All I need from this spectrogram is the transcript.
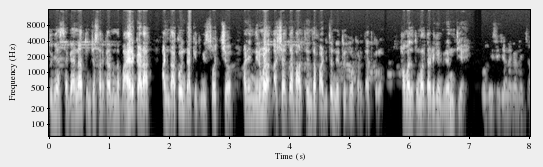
तुम्ही या सगळ्यांना तुमच्या सरकारमधून बाहेर काढा आणि दाखवून द्या की तुम्ही स्वच्छ आणि निर्मळ अशा त्या भारतीय जनता पार्टीचं नेतृत्व करतात करून. हा माझा तुम्हाला त्या ठिकाणी विनंती आहे. ओबीसी जनगणनेच्या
